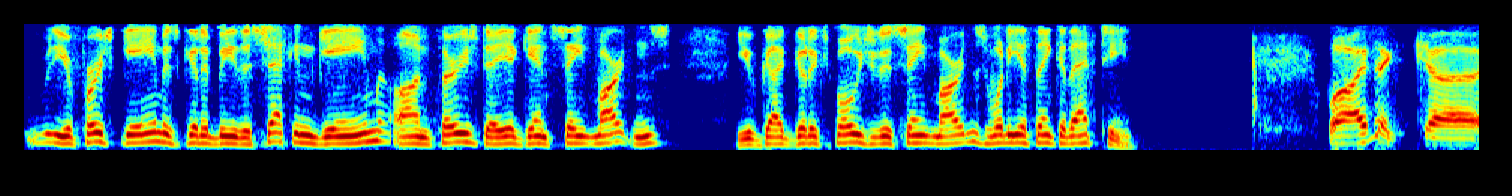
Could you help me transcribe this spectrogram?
Your first game is going to be the second game on Thursday against St. Martin's. You've got good exposure to St. Martin's. What do you think of that team? Well, I think uh,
